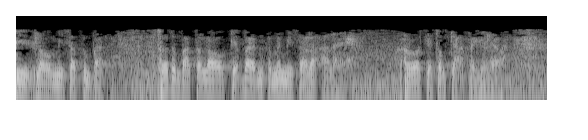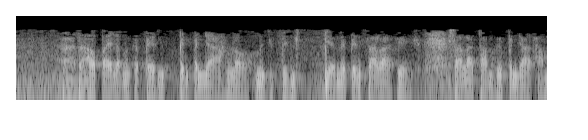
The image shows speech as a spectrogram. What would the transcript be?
ที่เรามีทรัพย์สมบัติทรัพย์สมบัติถ้าเราเก็บไว้มันก็ไม่มีสาระอะไรเราจะต้องจากไปอยู่แล้วถ้าเอาไปแล้วมันก็เป็นเป็นปัญญาของเรา มันจะเป็นเปลี่ยนไปเป็นสาระคือ สาระธรรมคือปัญญาธรรม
